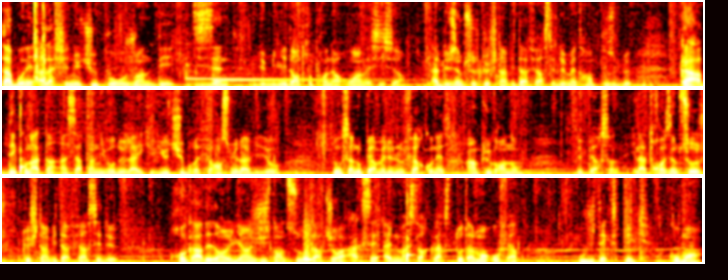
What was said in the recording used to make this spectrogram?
t'abonner à la chaîne YouTube pour rejoindre des dizaines de milliers d'entrepreneurs ou investisseurs. La deuxième chose que je t'invite à faire, c'est de mettre un pouce bleu. Car dès qu'on atteint un certain niveau de like, YouTube référence mieux la vidéo. Donc ça nous permet de nous faire connaître un plus grand nombre de personnes. Et la troisième chose que je t'invite à faire, c'est de regarder dans le lien juste en dessous car tu auras accès à une masterclass totalement offerte où je t'explique comment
